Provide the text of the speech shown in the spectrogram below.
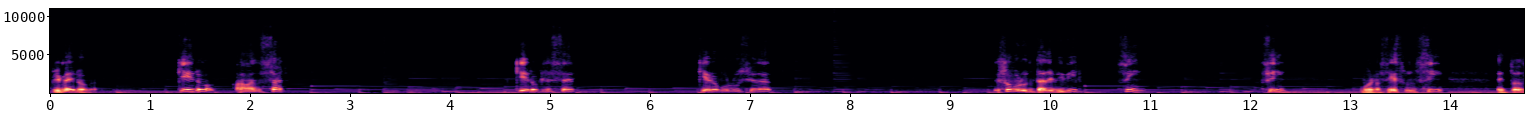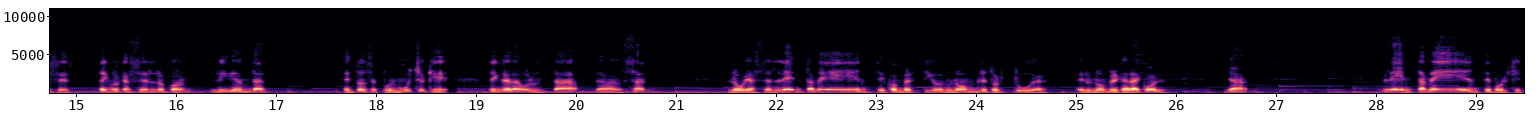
primero, quiero avanzar, quiero crecer, quiero evolucionar. Eso es voluntad de vivir, ¿sí? ¿Sí? Bueno, si es un sí, entonces tengo que hacerlo con liviandad. Entonces, por mucho que tenga la voluntad de avanzar, lo voy a hacer lentamente, convertido en un hombre tortuga, en un hombre caracol. Ya, lentamente, porque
